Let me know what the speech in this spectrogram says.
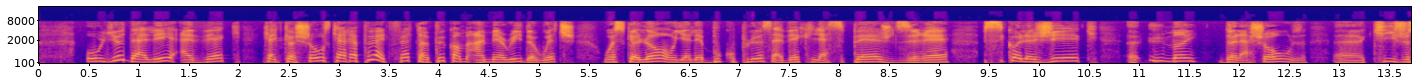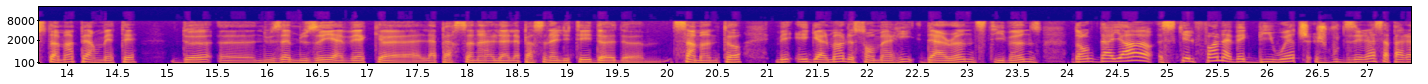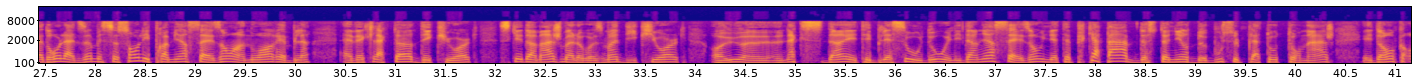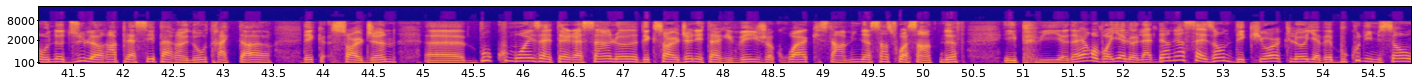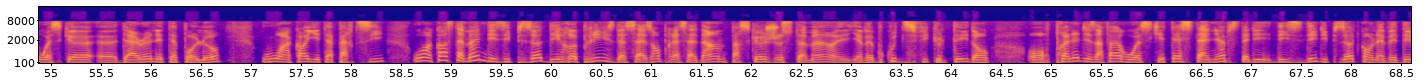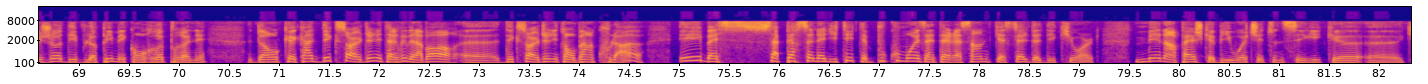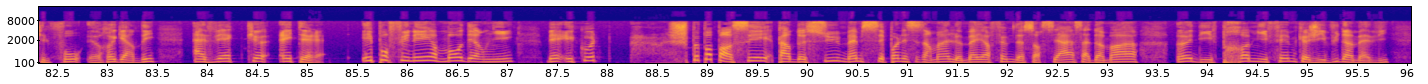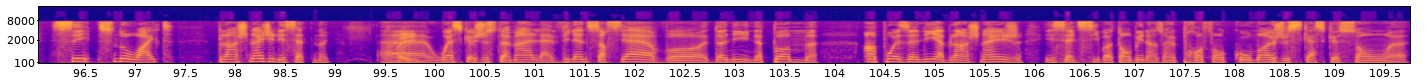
au lieu d'aller avec quelque chose qui aurait pu être fait un peu comme I Mary the Witch, où est-ce que là, on y allait beaucoup plus avec l'aspect, je dirais, psychologique, euh, humain de la chose, euh, qui justement permettait de euh, nous amuser avec euh, la, personnalité de, Samantha, mais également de son mari Darren Stevens. Donc d'ailleurs, ce qui est le fun avec Bewitch, je vous dirais, ça paraît drôle à dire, mais ce sont les premières saisons en noir et blanc avec l'acteur Dick York. Ce qui est dommage, malheureusement, Dick York a eu un, un accident, et été blessé au dos et les dernières saisons, il n'était plus capable de se tenir debout sur le plateau de tournage et donc on a dû le remplacer par un autre acteur, Dick Sargent. Euh, beaucoup moins intéressant. Là. Dick Sargent est arrivé, je crois que c'était en 1969. Et puis, euh, d'ailleurs, on voyait la dernière saison de Dick York, il y avait beaucoup d'émissions où est-ce que euh, Darren n'était pas là, ou encore il était parti, ou encore c'était même des épisodes, des reprises de saison précédentes parce que justement, il y avait beaucoup de difficultés. Donc, on reprenait des affaires où est-ce qu'il était stagnant, puis c'était des, idées d'épisodes qu'on avait déjà développées, mais qu'on reprenait. Donc, quand Dick Sargent est arrivé, bien d'abord, Dick Sargent est tombé en couleur et ben, sa personnalité était beaucoup moins intéressante que celle de Dick York. Mais n'empêche que Bewitch est une série euh, qu'il faut regarder avec intérêt. Et pour finir, mon dernier, bien écoute, je ne peux pas passer par-dessus, même si ce n'est pas nécessairement le meilleur film de sorcière, ça demeure un des premiers films que j'ai vu dans ma vie. C'est Snow White, Blanche-Neige et les Sept Nains. Euh, où est-ce que justement la vilaine sorcière va donner une pomme empoisonnée à Blanche-Neige et celle-ci va tomber dans un profond coma jusqu'à ce que son euh,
